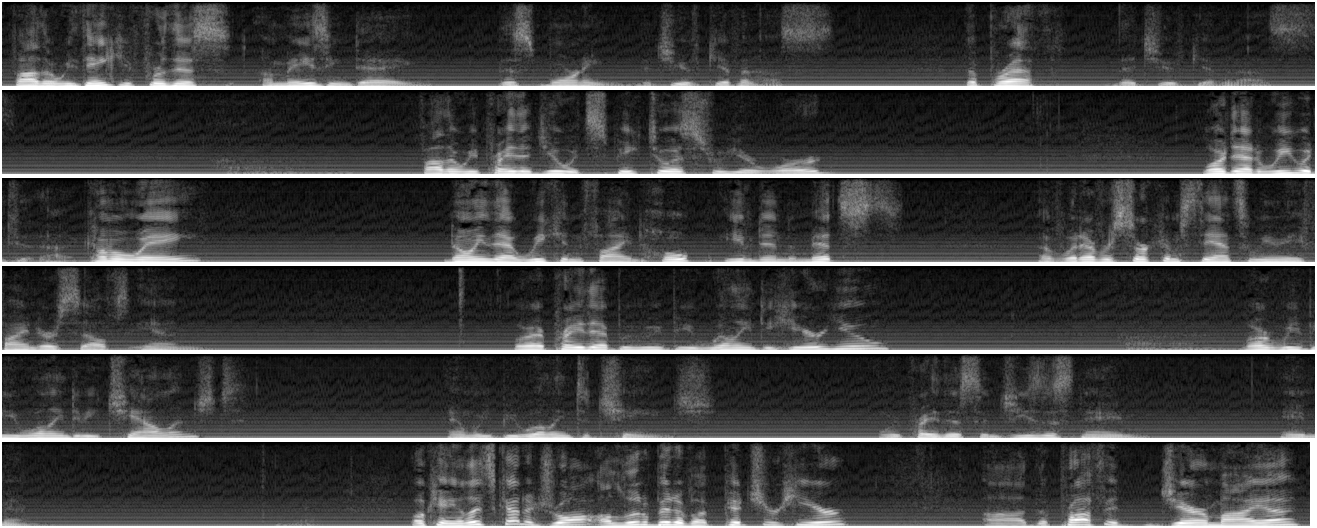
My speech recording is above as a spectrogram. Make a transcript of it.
Father, we thank you for this amazing day, this morning that you have given us, the breath that you have given us. Uh, Father, we pray that you would speak to us through your word. Lord, that we would come away knowing that we can find hope even in the midst of whatever circumstance we may find ourselves in. Lord, I pray that we would be willing to hear you. Uh, Lord, we'd be willing to be challenged, and we'd be willing to change. And we pray this in Jesus' name. Amen. Okay, let's kind of draw a little bit of a picture here. Uh, the prophet Jeremiah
